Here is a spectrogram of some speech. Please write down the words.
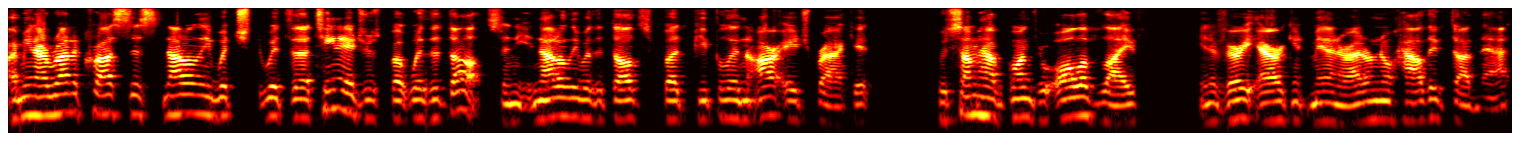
I mean, I run across this not only with with uh, teenagers, but with adults, and not only with adults, but people in our age bracket who somehow have gone through all of life in a very arrogant manner. I don't know how they've done that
